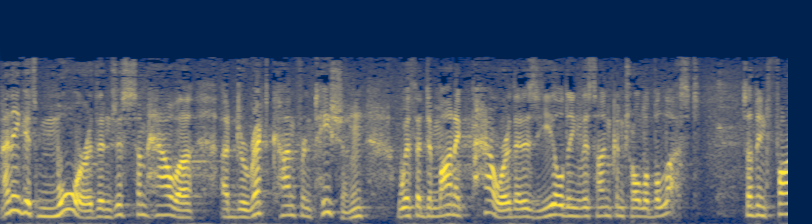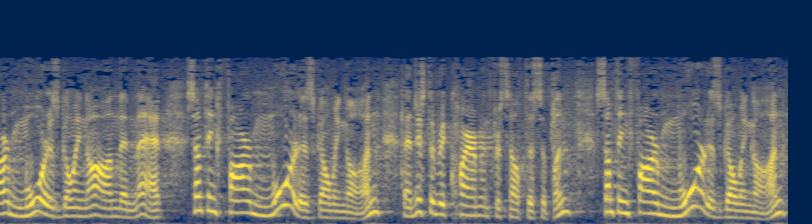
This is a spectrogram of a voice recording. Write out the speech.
I think it's more than just somehow a, a direct confrontation with a demonic power that is yielding this uncontrollable lust. Something far more is going on than that. Something far more is going on than just the requirement for self-discipline. Something far more is going on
